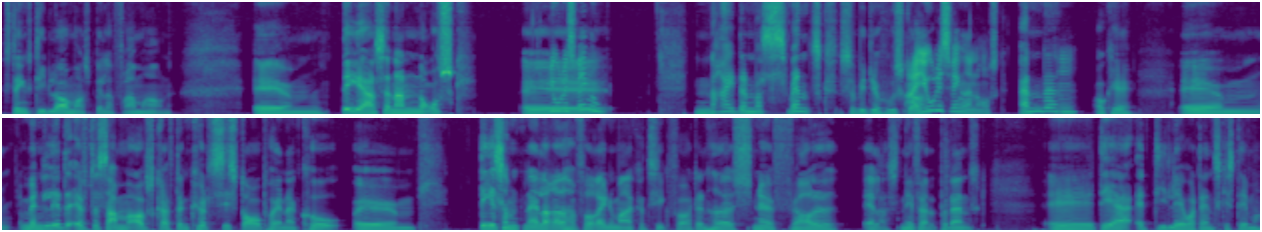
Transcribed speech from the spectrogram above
Sten Stig Lommer spiller fremragende. Øhm, DR sender en norsk. Øh, Julesvinget? Nej, den var svensk, så vidt jeg husker. Nej, julesvinget er norsk. Er den det? Mm. Okay. Øhm, men lidt efter samme opskrift, den kørte sidste år på NRK. Øhm, det, som den allerede har fået rigtig meget kritik for, den hedder Snøfjold, eller Snefald på dansk, øh, det er, at de laver danske stemmer.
